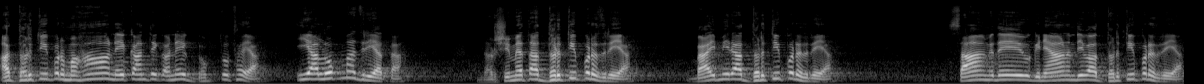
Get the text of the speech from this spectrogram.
આ ધરતી પર મહાન, એકાંતિક અનેક ભક્તો થયા. એ આ લોકમાં જ રહ્યા હતા. નરસિંહ મહેતા ધરતી પર જ રહ્યા. બાઈ મીરા ધરતી પર જ રહ્યા. સાંગદેવ જ્ઞાનદેવ આ ધરતી પર જ રહ્યા.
